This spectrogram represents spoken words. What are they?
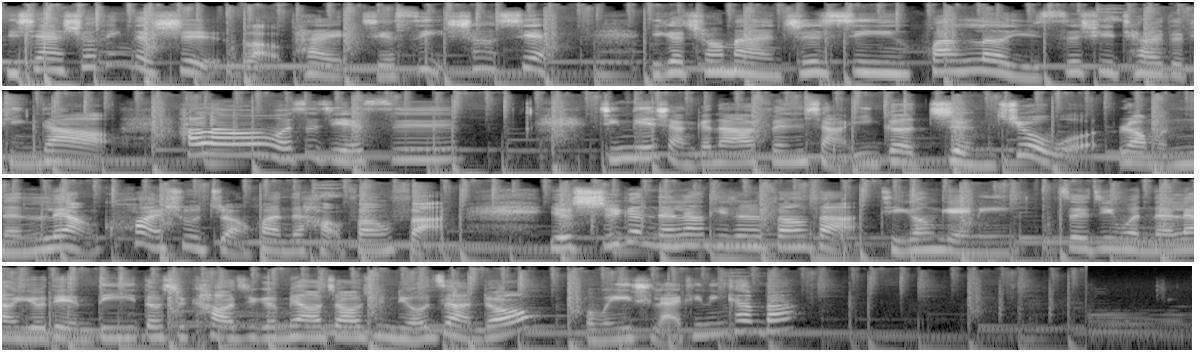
你现在收听的是老派杰 C 上线，一个充满知性、欢乐与思绪跳跃的频道。Hello，我是杰斯，今天想跟大家分享一个拯救我、让我能量快速转换的好方法。有十个能量提升的方法提供给您。最近我能量有点低，都是靠这个妙招去扭转的哦。我们一起来听听看吧。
